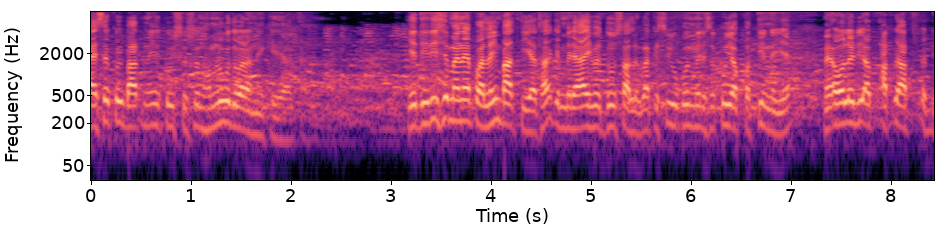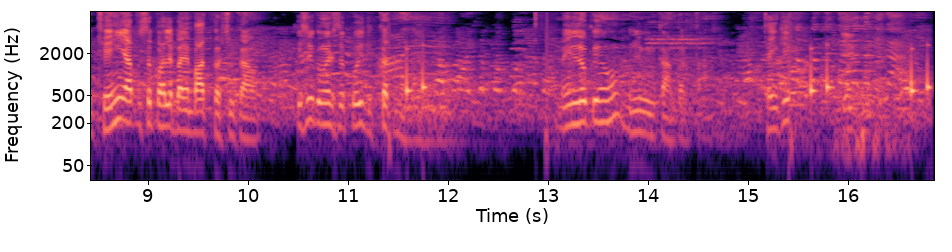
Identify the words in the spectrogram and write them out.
ऐसे कोई बात नहीं है कोई शोषण हम लोग द्वारा नहीं किया जाता। है ये दीदी से मैंने पहले ही बात किया था कि मेरे आए हुए दो साल हुआ किसी को कोई मेरे से कोई आपत्ति नहीं है। मैं ऑलरेडी आप, आप, थे ही आपसे पहले मैं बात कर चुका हूँ। किसी को मेरे से कोई दिक्कत नहीं है। मैं इन लोग की हूँ इन लोग काम करता हूँ। थैंक यू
